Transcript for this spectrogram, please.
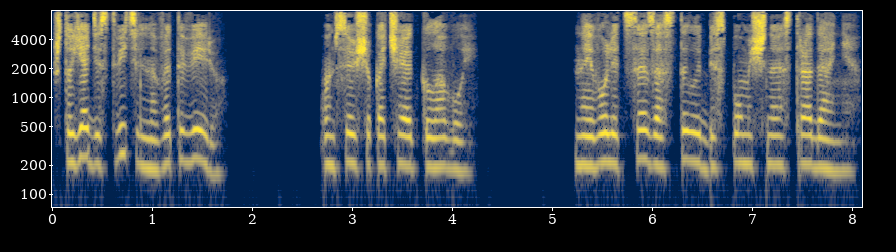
что я действительно в это верю. Он все еще качает головой. На его лице застыло беспомощное страдание.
